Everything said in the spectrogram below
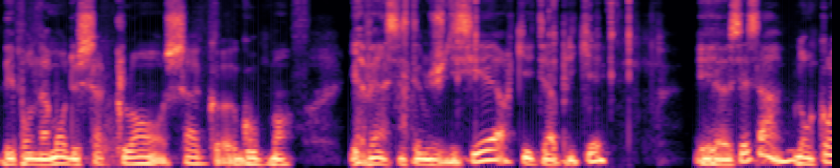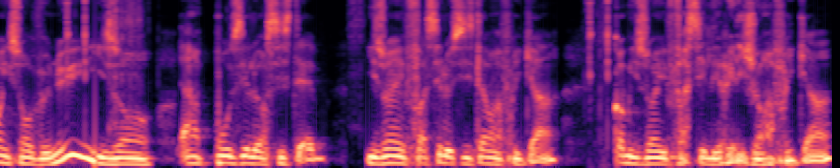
dépendamment de chaque clan, chaque euh, groupement. Il y avait un système judiciaire qui était appliqué. Et euh, c'est ça. Donc quand ils sont venus, ils ont imposé leur système, ils ont effacé le système africain, comme ils ont effacé les religions africaines.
